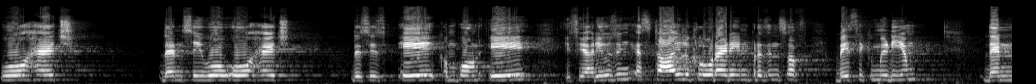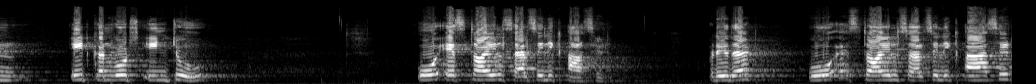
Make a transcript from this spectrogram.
OH then COOH this is A compound A. If you are using acyl chloride in presence of basic medium then it converts into O-acetyl salicylic acid. What is that? O-acetyl salicylic acid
